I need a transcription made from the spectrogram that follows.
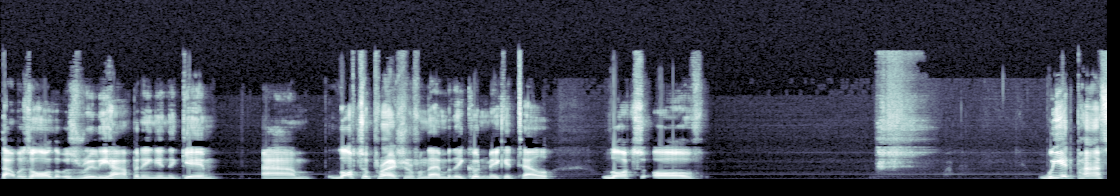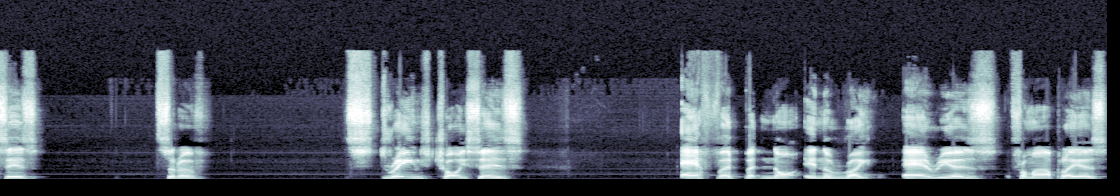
That was all that was really happening in the game. Um, lots of pressure from them, but they couldn't make it tell. Lots of weird passes, sort of strange choices, effort, but not in the right areas from our players,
